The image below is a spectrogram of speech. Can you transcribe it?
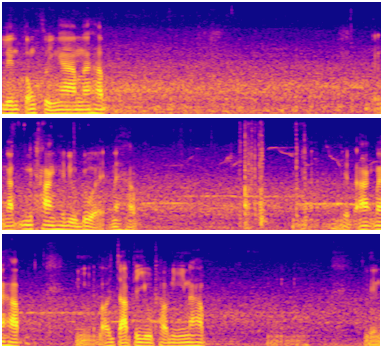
เรียนตรงสวยงามนะครับงัดด้านข้างให้ดูด้วยนะครับ เม็ดอาร์คนะครับนี่รอยจับจะอยู่แถวนี้นะครับเรียง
